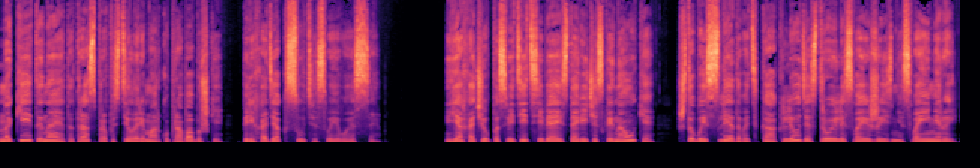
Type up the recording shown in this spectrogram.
Но Кейт и на этот раз пропустила ремарку про бабушки, переходя к сути своего эссе. «Я хочу посвятить себя исторической науке, чтобы исследовать, как люди строили свои жизни, свои миры,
